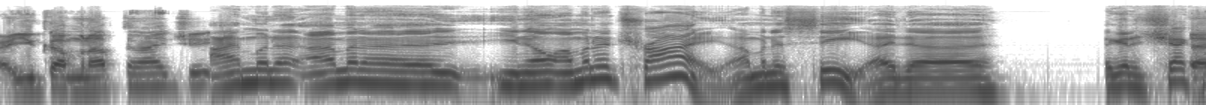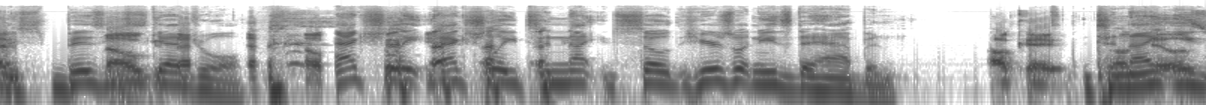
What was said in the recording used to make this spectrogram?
are you coming up tonight, Chief? I'm gonna, I'm gonna, you know, I'm gonna try. I'm gonna see. I'd, uh, I got to check my busy no, schedule. No. Actually, actually tonight. So here's what needs to happen Okay. tonight. Okay, you,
